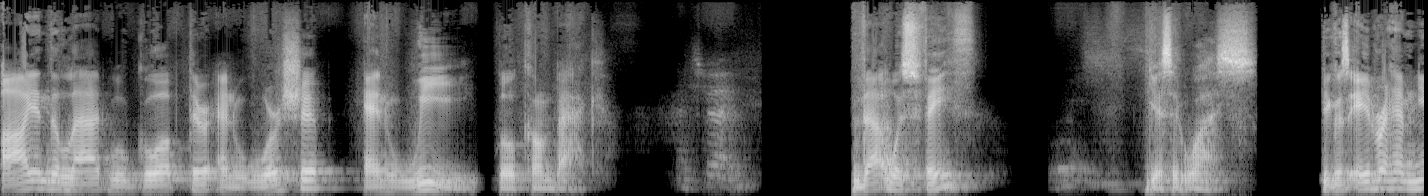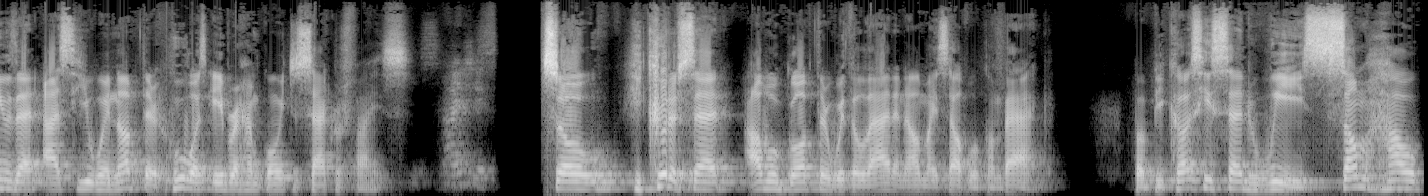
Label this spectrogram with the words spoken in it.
I and the lad will go up there and worship, and we will come back. That was faith? Yes, it was. Because Abraham knew that as he went up there, who was Abraham going to sacrifice? So he could have said, I will go up there with the lad and I myself will come back. But because he said we, somehow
